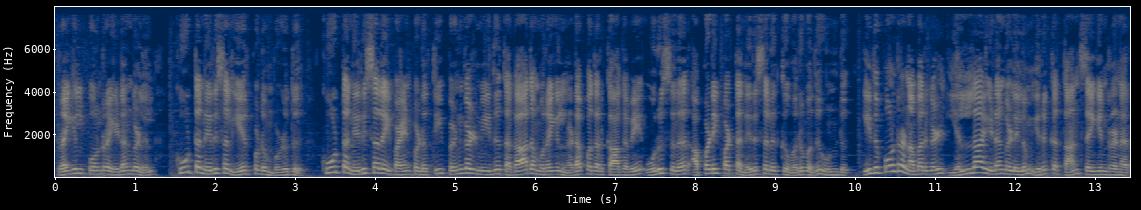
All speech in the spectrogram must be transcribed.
ரயில் போன்ற இடங்களில் கூட்ட நெரிசல் ஏற்படும் பொழுது கூட்ட நெரிசலை பயன்படுத்தி பெண்கள் மீது தகாத முறையில் நடப்பதற்காகவே ஒரு சிலர் அப்படிப்பட்ட நெரிசலுக்கு வருவது உண்டு. இது போன்ற நபர்கள் எல்லா இடங்களிலும் இருக்கத்தான் செய்கின்றனர்.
